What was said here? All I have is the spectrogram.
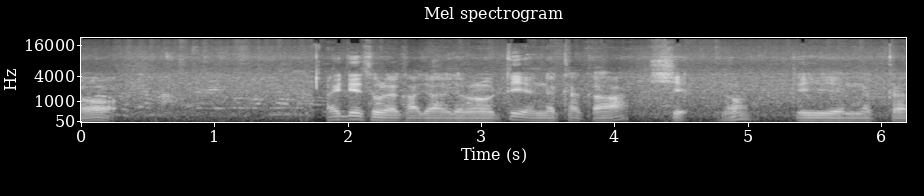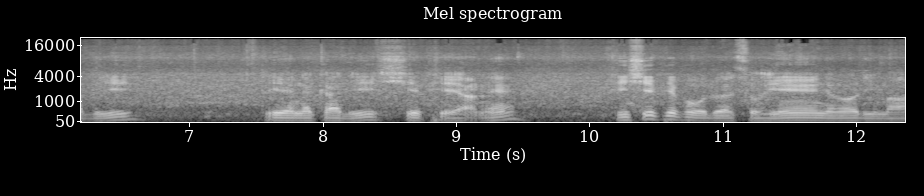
တော့ အဲ့တစ်ဆိုတဲ့အခါကျတော့ကျွန်တော်တို့တစ်ရဲ့နှစ်ခတ်က8နော်တစ်ရဲ့နှစ်ခတ်ဒီတစ်ရဲ့နှစ်ခတ်ဒီ8ဖြစ်ရမယ်ဒီ8ဖြစ်ဖို့အတွက်ဆိုရင်ကျွန်တော်ဒီမှာ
